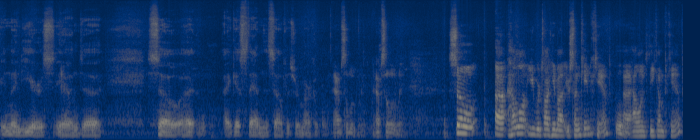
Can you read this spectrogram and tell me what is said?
in 90 years. And uh, so uh, I guess that in itself is remarkable. Absolutely, absolutely. So, uh, how long you were talking about? Your son came to camp. Uh, how long did he come to camp?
